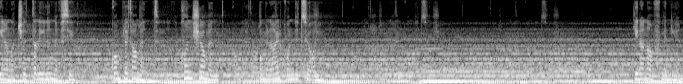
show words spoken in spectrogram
Jiena naċċetta lili nnifsi kompletament, konxjament u mingħajr kondizzjoni. Jiena naf min jien.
